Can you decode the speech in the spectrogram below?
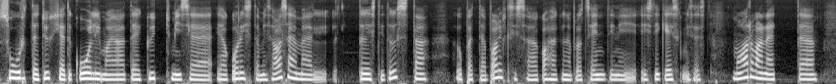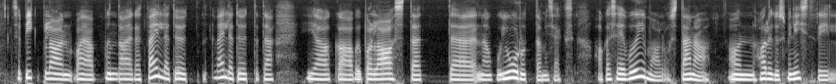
suurte tühjade koolimajade kütmise ja koristamise asemel tõesti tõsta õpetaja palk siis saja kahekümne protsendini Eesti keskmisest. ma arvan, et see pikk plaan vajab mõnda aega, et välja tööt-, välja töötada ja ka võib-olla aastat äh, nagu juurutamiseks, aga see võimalus täna on haridusministril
